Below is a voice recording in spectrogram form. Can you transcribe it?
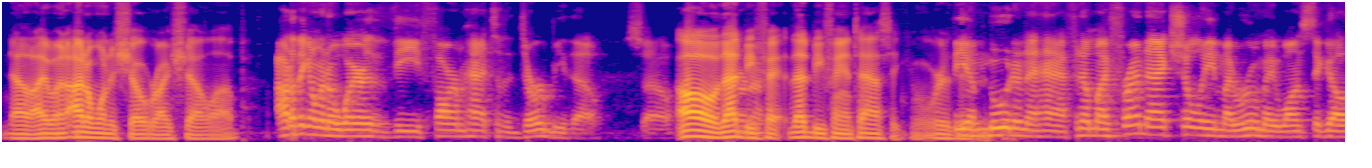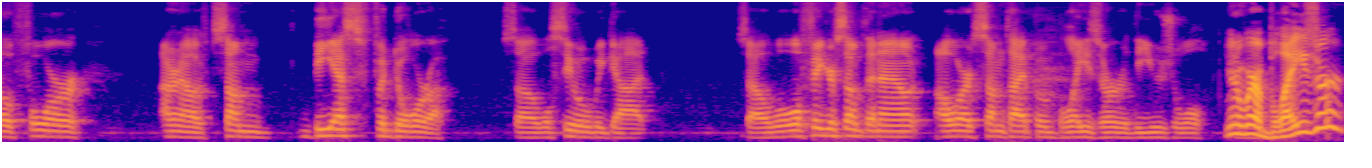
no, I I don't want to show Reichel up. I don't think I'm going to wear the farm hat to the Derby though. So Oh, that'd be uh, fa- that'd be fantastic. Wear be a mood and a half. You know, my friend actually, my roommate wants to go for, I don't know, some BS fedora. So we'll see what we got. So we'll, we'll figure something out. I'll wear some type of blazer, the usual. You're gonna wear a blazer?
